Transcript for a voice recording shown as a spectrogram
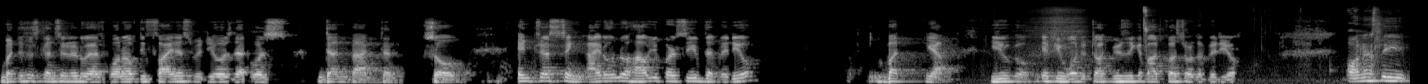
But this is considered as one of the finest videos that was done back then. So interesting. I don't know how you perceive the video, but yeah, you go if you want to talk music about first or the video. Honestly,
